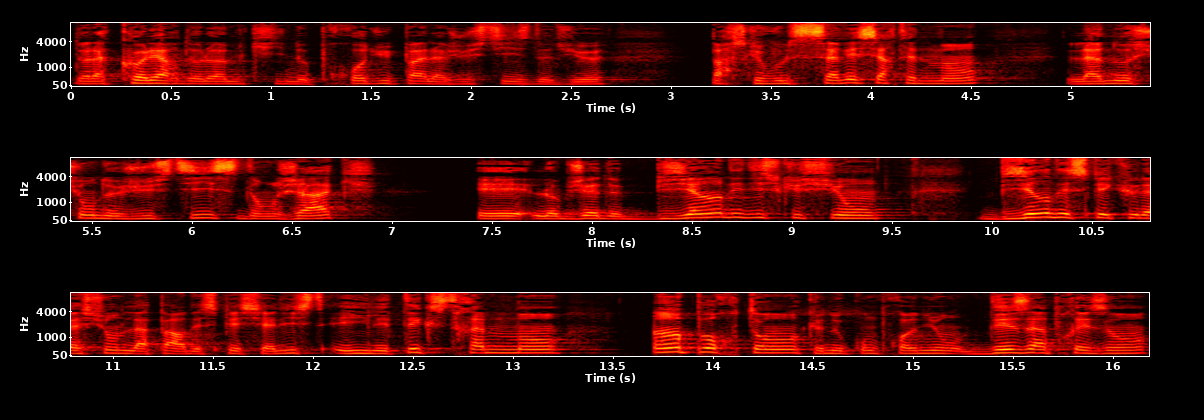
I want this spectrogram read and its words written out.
de la colère de l'homme qui ne produit pas la justice de Dieu, parce que vous le savez certainement, la notion de justice dans Jacques est l'objet de bien des discussions, bien des spéculations de la part des spécialistes, et il est extrêmement important que nous comprenions dès à présent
